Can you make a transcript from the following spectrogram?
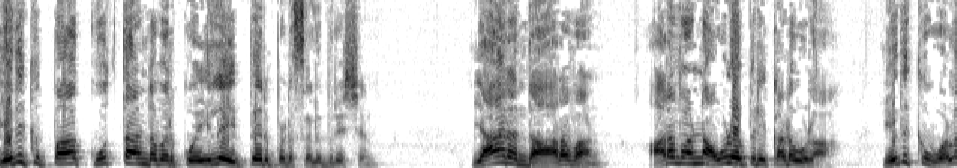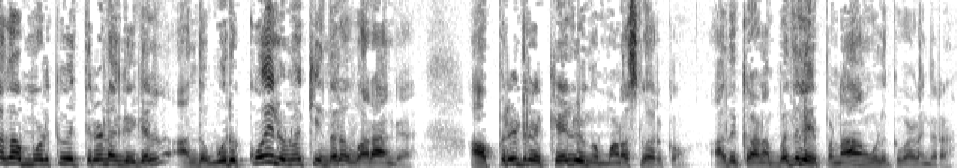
எதுக்குப்பா கூத்தாண்டவர் கோயிலில் இப்பேற்பட்ட செலிப்ரேஷன் யார் அந்த அரவான்? அரவான் அவ்வளோ பெரிய கடவுளா? எதுக்கு உலகம் முழுக்கவே திருநங்கைகள் அந்த ஒரு கோயிலை நோக்கி இந்த தடவை வராங்க? அப்படின்ற கேள்வி உங்கள் மனசில் இருக்கும். அதுக்கான பதிலை இப்போ நான் உங்களுக்கு வழங்குறேன்.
